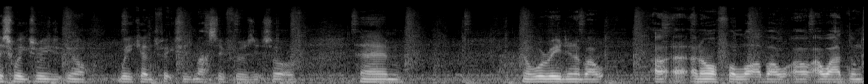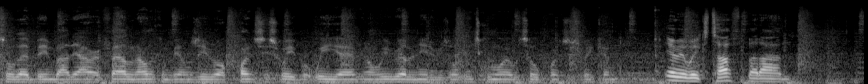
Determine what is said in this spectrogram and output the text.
this week's you know weekend fix is massive for us. It's sort of um, you know we're reading about a, an awful lot about how, how hard done so they've been by the RFL and how they can be on zero points this week. But we uh, you know we really need a result. We need to come away with two points this weekend. Every week's tough, but um,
